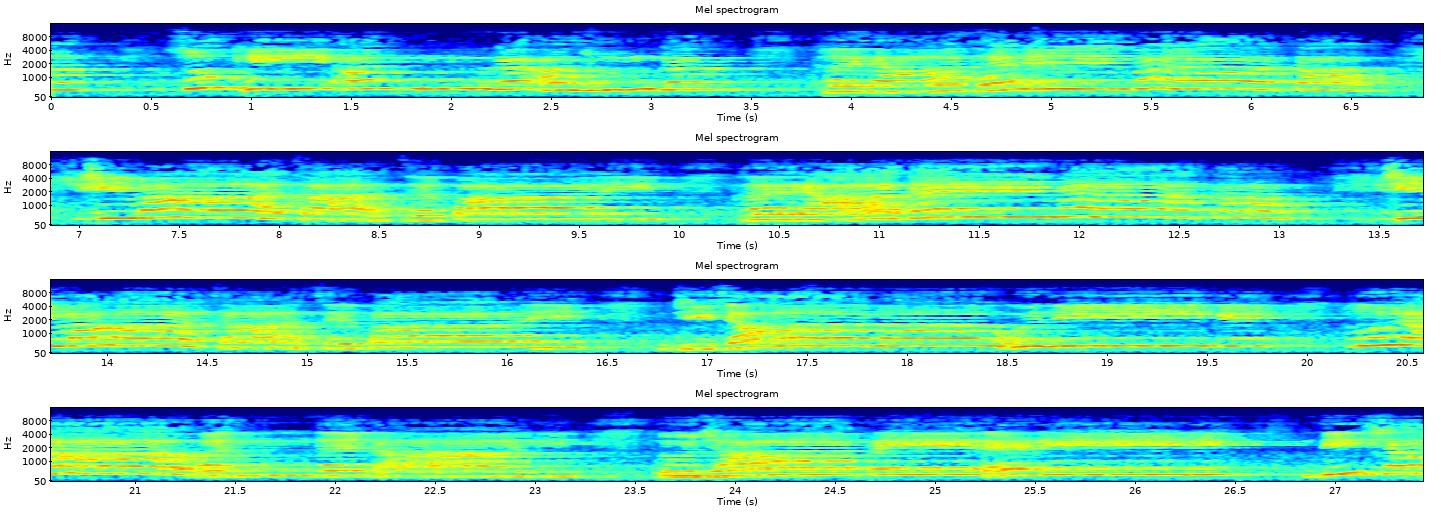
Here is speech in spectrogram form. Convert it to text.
सुखी अंग अंग खरा धर्म आता शिवाचाच पायी जिजा माहुली गे तुला वंदनाही तुझ्या प्रेरणेने दिशा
